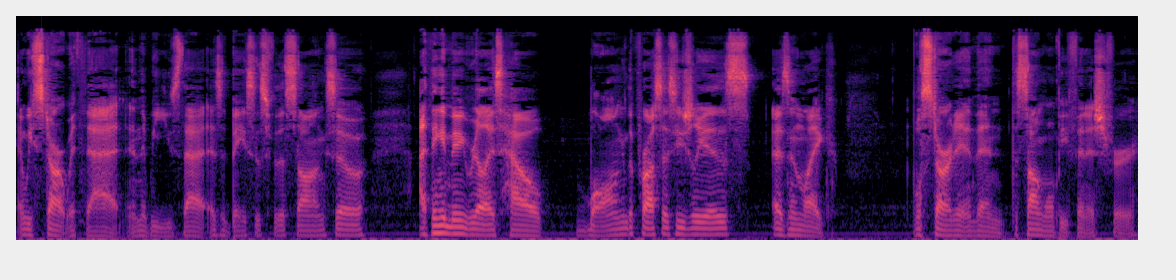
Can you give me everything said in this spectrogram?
and we start with that and then we use that as a basis for the song. So i think it made me realize how long the process usually is as in like we'll start it and then the song won't be finished for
